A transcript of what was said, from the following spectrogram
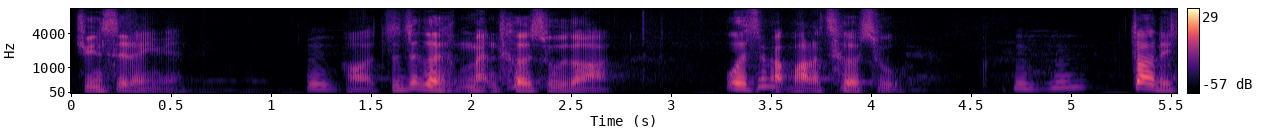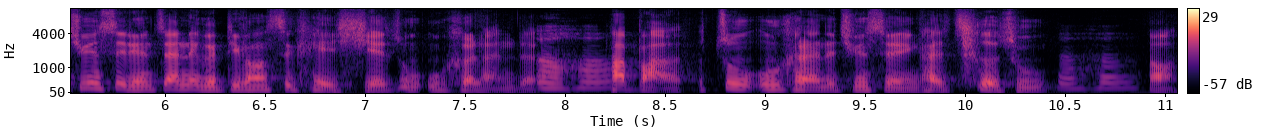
军事人员，嗯，好，这这个蛮特殊的啊，为什么要把它撤出？嗯哼，到底军事人员在那个地方是可以协助乌克兰的，他把驻乌克兰的军事人员开始撤出，嗯哼，啊，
